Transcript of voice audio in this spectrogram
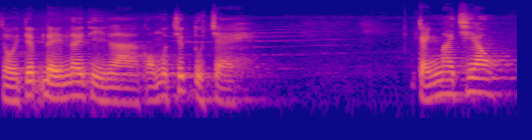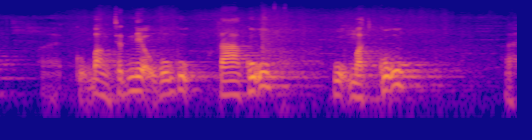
Rồi tiếp đến đây thì là có một chiếc tủ chè. Cánh mai treo cũng bằng chất liệu gỗ cụ ta cũ cụ mật cũ. Đấy,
